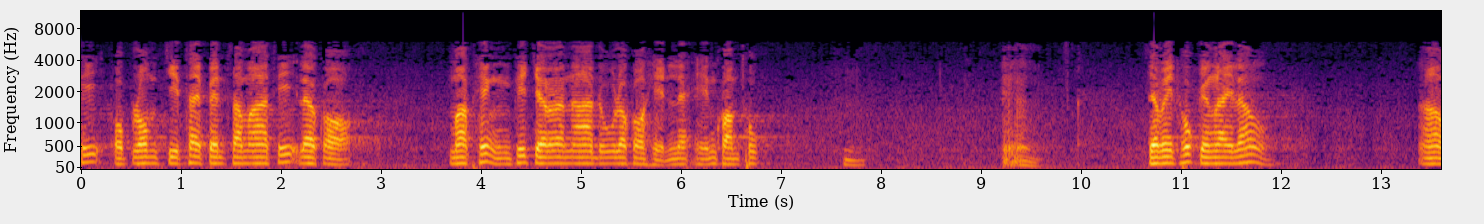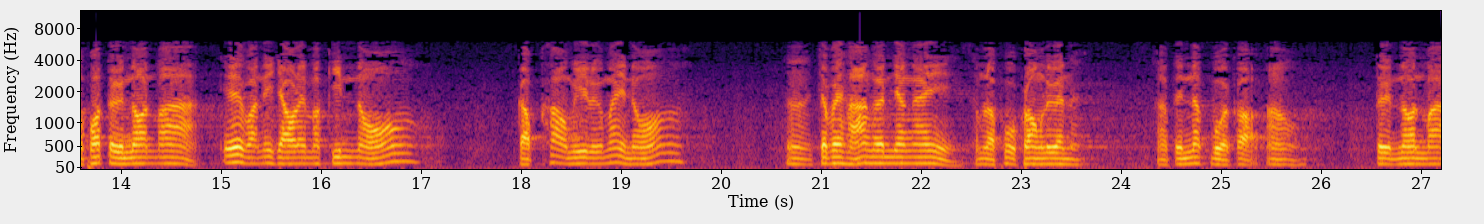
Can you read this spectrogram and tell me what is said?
ธิอบรมจิตให้เป็นสมาธิแล้วก็มาเพ่งพิจารณาดูแล้วก็เห็นแหละเห็นความทุกข์จะไม่ทุกข์อย่างไรแล้วอพอตื่นนอนมา เอ๊ะวันนี้จะเอาอะไรมากินหนอ กับข้าวมีหรือไม่หนออจะไปหาเงินยังไงสำหรับผู้ครองเรือนเป็นนักบวชก็เอา ตื่นนอนมา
